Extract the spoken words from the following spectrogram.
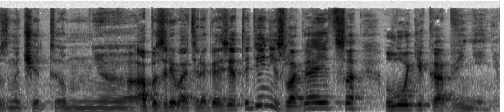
значит, обозревателя газеты «День» излагается логика обвинения.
